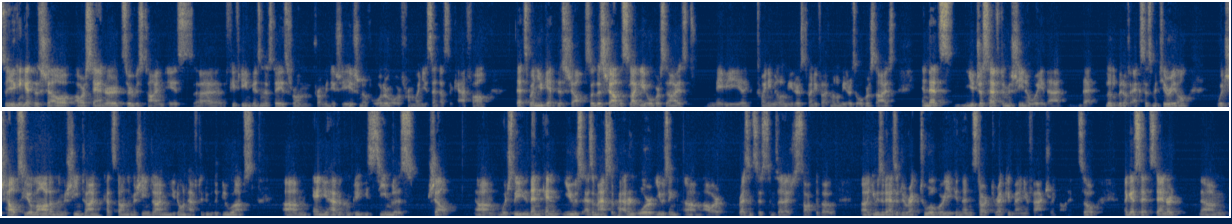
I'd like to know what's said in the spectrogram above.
So you can get this shell. Our standard service time is uh, 15 business days from from initiation of order or from when you send us the CAD file. That's when you get this shell. So this shell is slightly oversized, maybe like 20 millimeters, 25 millimeters oversized, and that's you just have to machine away that that little bit of excess material, which helps you a lot on the machine time, cuts down the machine time. You don't have to do the glue ups, um, and you have a completely seamless shell um, which you then can use as a master pattern or using um, our resin systems that I just talked about, uh, use it as a direct tool where you can then start directly manufacturing on it. So, like I said, standard um,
